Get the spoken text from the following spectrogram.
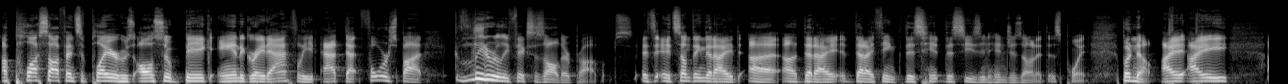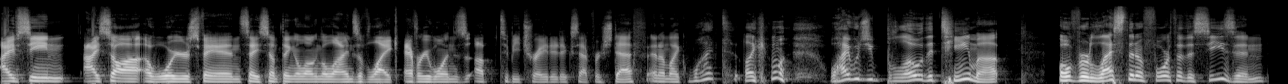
a plus offensive player who's also big and a great athlete at that four spot literally fixes all their problems. It's it's something that I uh, uh, that I that I think this this season hinges on at this point. But no, I I I've seen I saw a Warriors fan say something along the lines of like everyone's up to be traded except for Steph, and I'm like, what? Like, why would you blow the team up over less than a fourth of the season?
